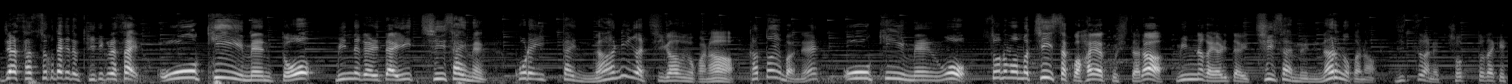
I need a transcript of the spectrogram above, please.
じゃあ早速だけど聞いてください。大きい面とみんながやりたい小さい面これ一体何が違うのかな？例えばね大きい面をそのまま小さく速くしたらみんながやりたい小さい面になるのかな？実はねちょっとだけ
